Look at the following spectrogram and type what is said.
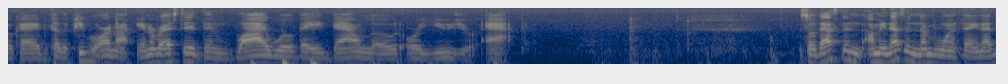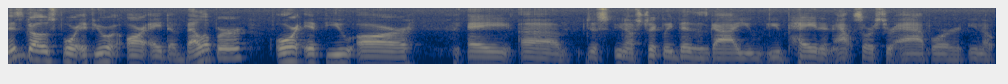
Okay, because if people are not interested, then why will they download or use your app? So that's the I mean that's the number one thing. Now this goes for if you are a developer or if you are a uh, just you know strictly business guy. You you paid and outsourced your app or you know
